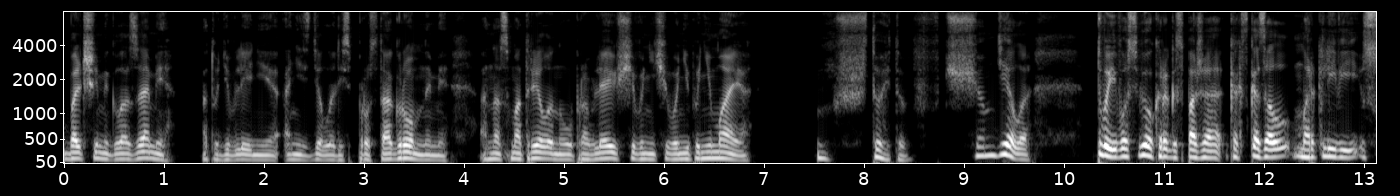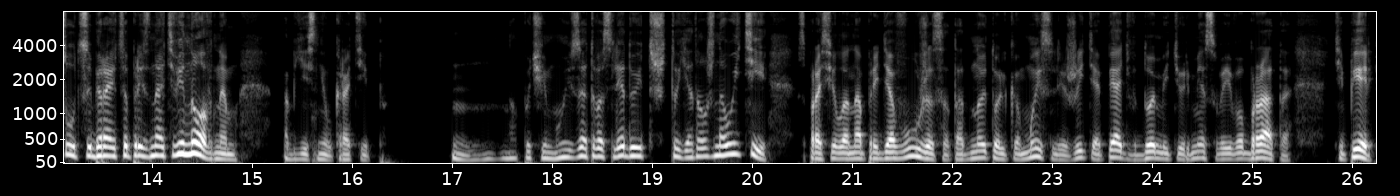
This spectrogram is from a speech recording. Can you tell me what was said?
Большими глазами, от удивления они сделались просто огромными, она смотрела на управляющего, ничего не понимая. «Что это? В чем дело?» «Твоего свекра, госпожа, как сказал Марк Ливий, суд собирается признать виновным», — объяснил Кратип. «Но почему из этого следует, что я должна уйти?» — спросила она, придя в ужас от одной только мысли жить опять в доме-тюрьме своего брата, теперь,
